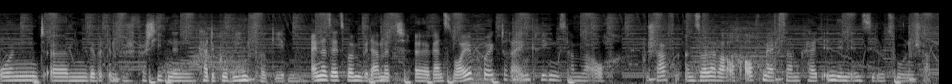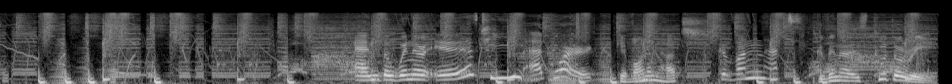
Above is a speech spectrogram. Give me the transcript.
und ähm, der wird in verschiedenen Kategorien vergeben. Einerseits wollen wir damit äh, ganz neue Projekte reinkriegen, das haben wir auch geschafft. Man soll aber auch Aufmerksamkeit in den Institutionen schaffen. And the winner is Team at Work. Gewonnen hat. Gewonnen hat. Gewinner ist Tutory.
